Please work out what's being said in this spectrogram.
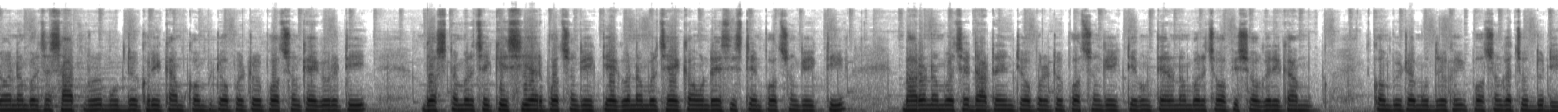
নয় নম্বর আছে ষাট মুদ্রাক্ষরী কাম কম্পিউটার অপারেটর পদ সংখ্যা এগারোটি। দশ নম্বর আছে কেসিআর পদ সংখ্যা একটি, এগারো নম্বর আছে অ্যাকাউন্ট অ্যাসিস্ট্যান্ট পদ সংখ্যা একটি, বারো নম্বর আছে ডাটা এন্ট্রি অপারেটর পদ সংখ্যা একটি এবং তেরো নম্বর আছে অফিস সহকারী কাম কম্পিউটার মুদ্রাক্ষরী পদ সংখ্যা চোদ্দোটি।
